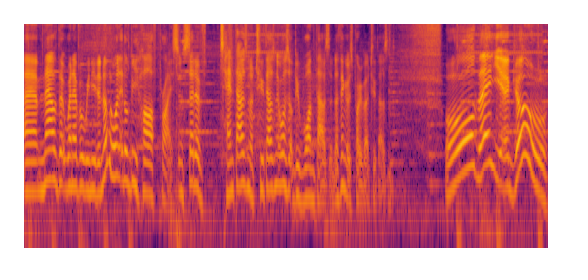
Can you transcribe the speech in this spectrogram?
um, now that whenever we need another one, it'll be half price. So instead of 10,000 or 2,000 it was, it'll be 1,000. I think it was probably about 2,000. Oh, there you go.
